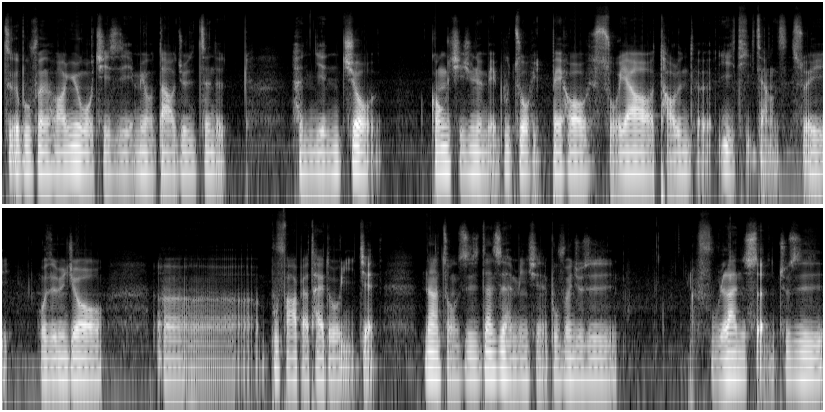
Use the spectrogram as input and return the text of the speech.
这个部分的话，因为我其实也没有到就是真的很研究。宫崎骏的每部作品背后所要讨论的议题，这样子，所以我这边就呃不发表太多意见。那总之，但是很明显的部分就是腐烂神，就是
